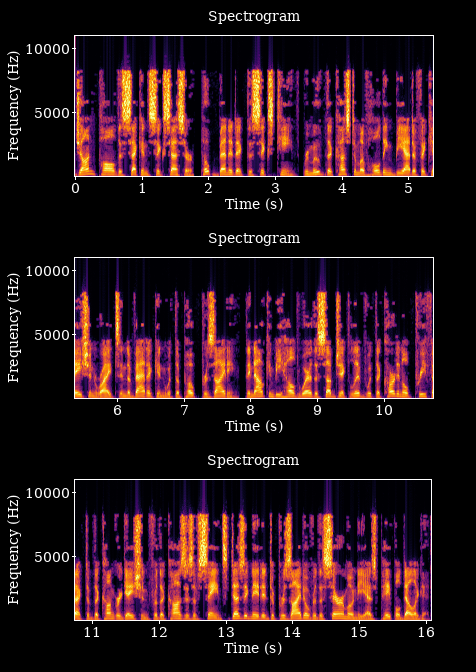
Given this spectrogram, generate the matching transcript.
John Paul II's successor, Pope Benedict XVI, removed the custom of holding beatification rites in the Vatican with the Pope presiding, they now can be held where the subject lived with the cardinal prefect of the Congregation for the Causes of Saints designated to preside over the ceremony as papal delegate.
